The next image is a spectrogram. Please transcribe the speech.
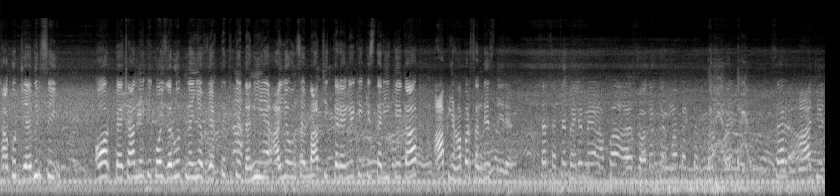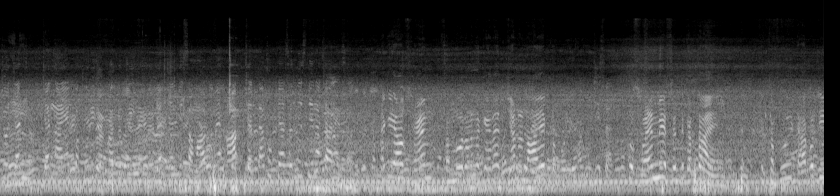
ठाकुर जयवीर सिंह और पहचानने की कोई ज़रूरत नहीं है व्यक्तित्व के धनी है। आइए उनसे बातचीत करेंगे कि किस तरीके का आप यहाँ पर संदेश दे रहे हैं। सर सबसे पहले मैं आपका स्वागत करूँगा कल सर आज जो जन जन नायक कपूरी जन जयंती समारोह में आप जनता को क्या संदेश देना चाह रहे हैं सर? देखिए आप स्वयं संबोधन में कह रहे हैं जन नायक कपूरी। जी सर। तो स्वयं में सिद्ध करता है। कि कपूरी ठाकुर जी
